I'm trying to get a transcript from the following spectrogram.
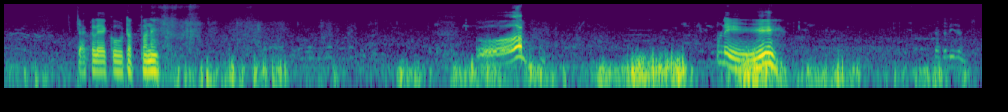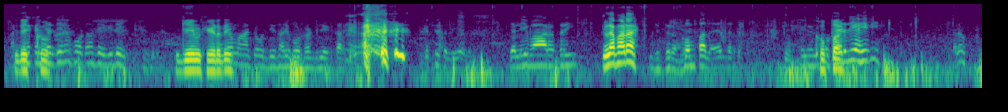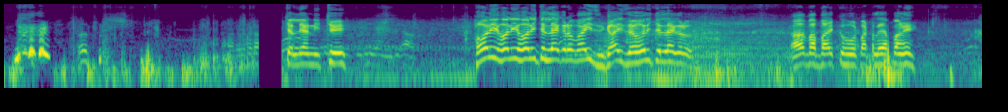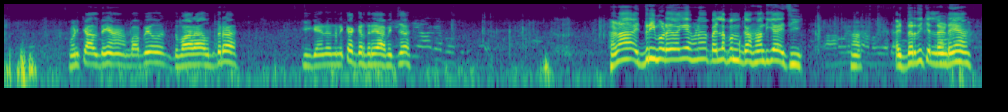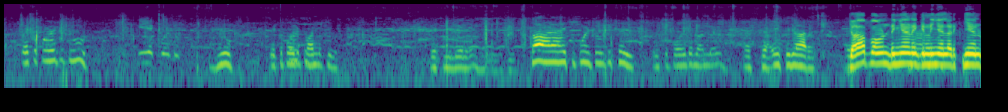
ਚੱਕ ਲਿਆ ਕੋਟ ਆਪਾਂ ਨੇ ਓਪ ਪੜੇ ਚੱਲੀ ਜਾ ਦੇਖੋ। ਕੰਜਰ ਦੀ ਨਾ ਫੋਟੋਆਂ ਦੇ ਵੀ ਦੇ ਗੇਮ ਖੇਡਦੇ। ਮਾਂ ਚੋਦ ਦੀ ਸਾਰੀ ਫੋਟੋ ਡਿਲੀਟ ਕਰਕੇ ਕਿੱਥੇ ਚੱਲੀਏ ਚੱਲੀਏ ਬਾਹਰ ਉਧਰ ਹੀ। ਲੈ ਫੜ। ਜਿੱਧਰ ਖੋਪਾ ਦੇ ਇੱਧਰ। ਖੋਪਾ। ਖੇਡ ਲਈ ਅਸੀਂ ਵੀ। ਚਲੋ। ਚੱਲਿਆ ਨੀਚੇ। ਹੌਲੀ ਹੌਲੀ ਹੌਲੀ ਚੱਲਿਆ ਕਰੋ ਗਾਇਜ਼ ਗਾਇਜ਼ ਹੌਲੀ ਚੱਲਿਆ ਕਰੋ। ਆ ਬਾਬਾ ਇੱਕ ਹੋਰ ਪੱਟ ਲਿਆ ਆਪਾਂ ਨੇ। ਹੁਣ ਚੱਲਦੇ ਆਂ ਬਾਬੇ ਉਹ ਦੁਬਾਰਾ ਉਧਰ। ਕੀ ਕਹਿੰਦੇ ਹੁੰਦੇ ਨੇ? ਘੱਗਰ ਦਰਿਆ ਵਿੱਚ। ਹਨਾ ਇੱਧਰ ਹੀ ਮੁੜੇ ਲਾਂਗੇ ਹੁਣ ਪਹਿਲਾਂ ਆਪਾਂ ਗਾਹਾਂ ਦੀ ਆਏ ਸੀ। ਹਾਂ ਇੱਧਰ ਦੀ ਚੱਲਣ ਡੇ ਆ 1.2 ਕੀ 1.2 ਵਿਊ 1.1 ਕੀ ਇੱਕ ਮਿਲੀਅਨ ਕਾਲਾ 1.2 ਕਿੱਥੇ 1.1 ਅੱਛਾ 1000 ਜਾ ਪਾਉਣ ਡੀਆਂ ਨੇ ਕਿੰਨੀਆਂ ਲੜਕੀਆਂ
